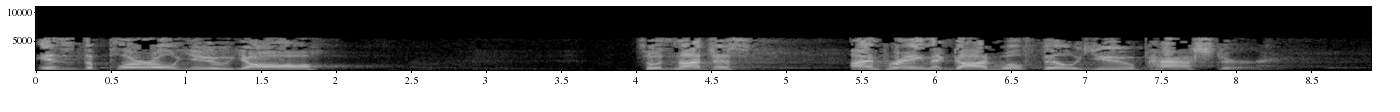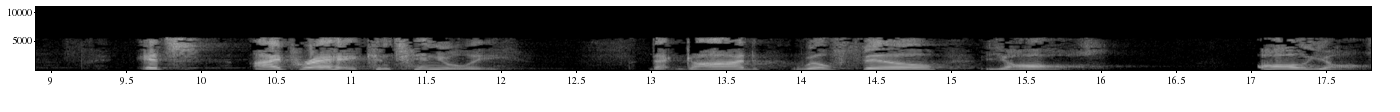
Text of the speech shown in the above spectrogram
is the plural you, y'all. So it's not just, I'm praying that God will fill you, pastor. It's, I pray continually that God will fill y'all. All y'all.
